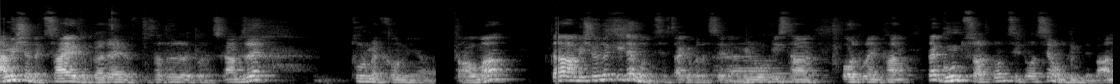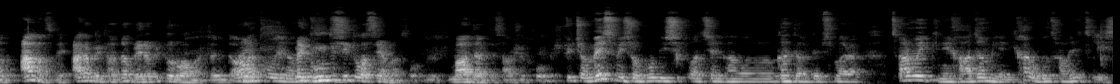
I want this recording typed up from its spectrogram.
ამის შემდეგ საერთოდ გადაინოს სადადაკოთა სკამზე თურმე ხონია ტრავმა და ამის შემდეგ კიდე მოდის ეს წაგება და სერია მილვოკისთან, პორტლენდთან და გუნდს რა თქმა უნდა სიტუაცია უნდიმდება. ანუ ამას მე არაბეთად და ვერაფერ თუ რო ამართლებ, იმიტომ რომ მე გუნდის სიტუაცია მაწყო მადარდეს ამ შემთხვევაში. ბიჭო მესმის რომ გუნდის სიტუაცია გა- გადარდებს, მაგრამ წარმოიდგინე ხა ადამიანი ხარ 38 წლის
